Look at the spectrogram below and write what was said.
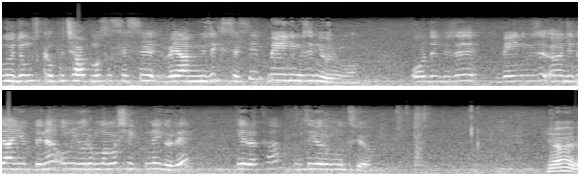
duyduğumuz kapı çarpması sesi veya müzik sesi beynimizin yorumu. Orada bize beynimize önceden yüklenen onu yorumlama şekline göre yaratan bize yorumlatıyor. Ya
